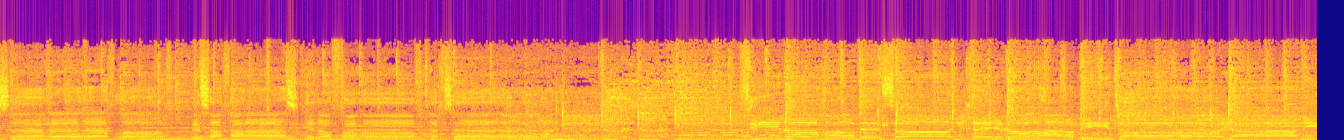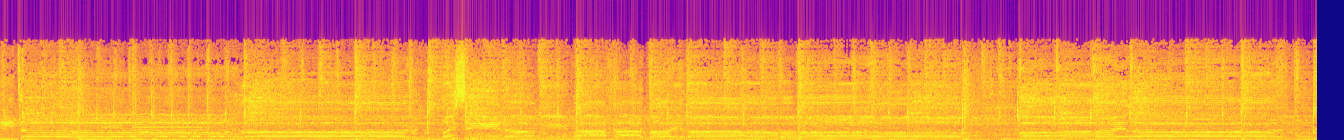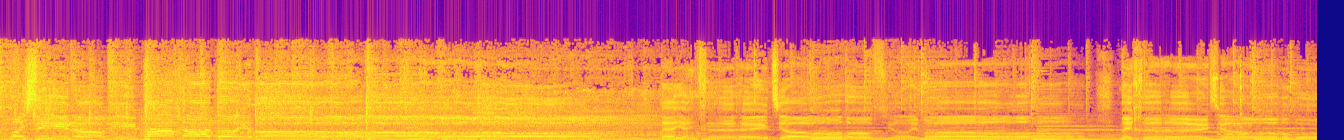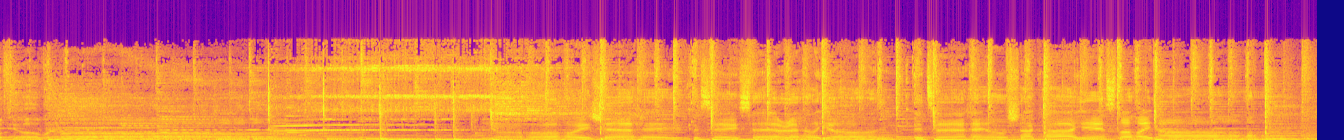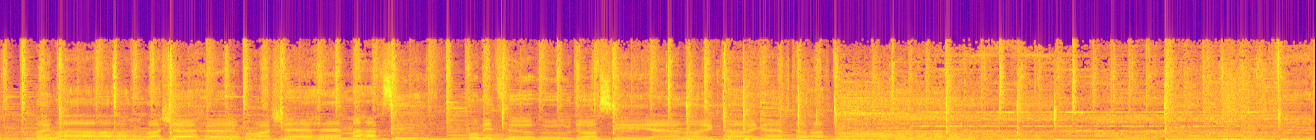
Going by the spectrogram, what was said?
sech lo bis a B'tzehel shakayis loinam Oy mar Hashem, Hashem machsi Umitzu dosi Eloi kayev tachbo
